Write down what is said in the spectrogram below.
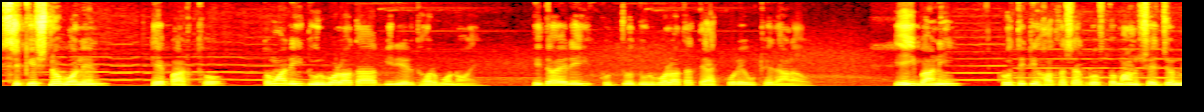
শ্রীকৃষ্ণ বলেন, হে পার্থ, তোমার এই দুর্বলতা বীরের ধর্ম নয়। হৃদয়ের এই ক্ষুদ্র দুর্বলতা ত্যাগ করে উঠে দাঁড়াও। এই বাণী প্রতিটি হতাশাগ্রস্ত মানুষের জন্য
